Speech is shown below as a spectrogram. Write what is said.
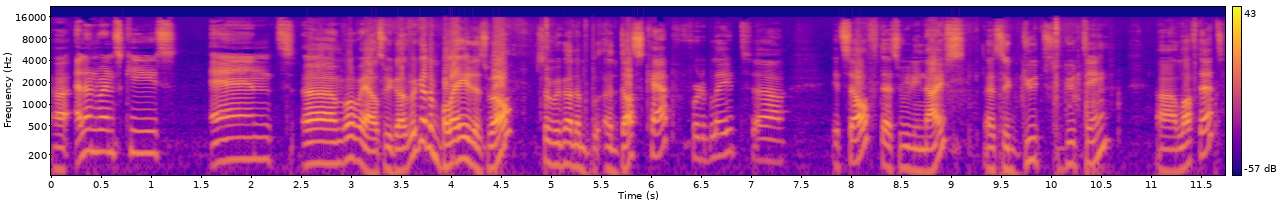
Allen wrench keys, and um, what else we got? We got a blade as well. So we got a, a dust cap for the blade itself. That's really nice. That's a good good thing. I uh, love that.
